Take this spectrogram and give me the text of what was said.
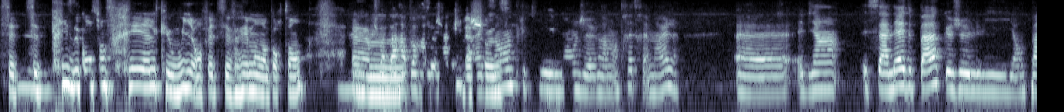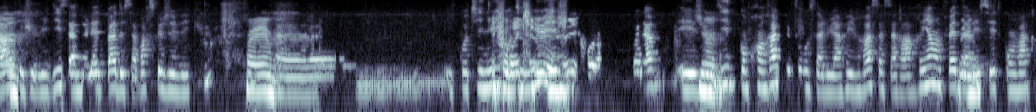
cette, mm. cette, prise de conscience réelle que oui, en fait, c'est vraiment important. je vois par euh, rapport à ma par exemple, qui mange vraiment très très mal, eh bien, ça n'aide pas que je lui en parle, que je lui dis, ça ne l'aide pas de savoir ce que j'ai vécu. il continue, il, continue. Et je, voilà, et je me dis, il comprendra que le jour où ça lui arrivera, ça sert à rien en fait d'aller essayer de convaincre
